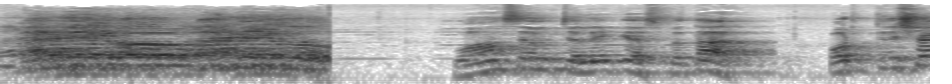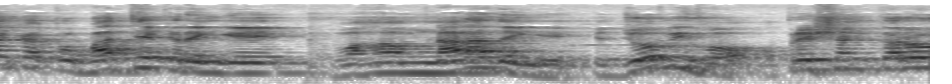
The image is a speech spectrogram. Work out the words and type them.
करने दो करने दो। वहाँ से हम चलेंगे अस्पताल और त्रिशंका को बाध्य करेंगे। वहाँ हम नारा देंगे कि जो भी हो ऑपरेशन करो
